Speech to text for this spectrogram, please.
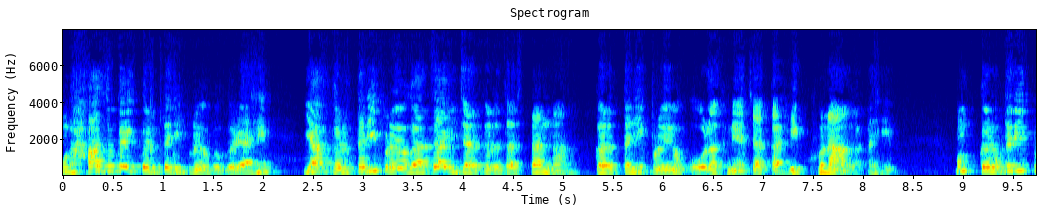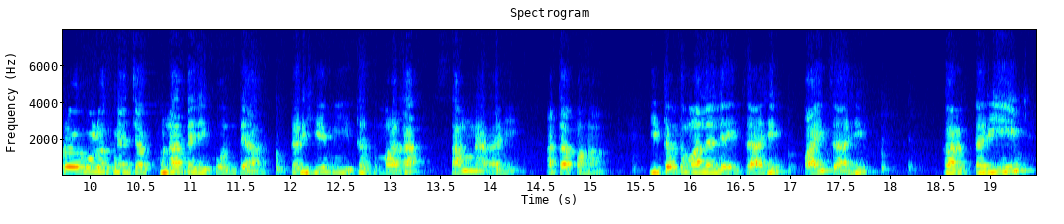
मग हा जो काही कर्तरी प्रयोग वगैरे आहे या कर्तरी प्रयोगाचा विचार करत असताना कर्तरी प्रयोग ओळखण्याच्या काही खुणा आहेत. मग कर्तरी प्रयोग ओळखण्याच्या खुणा तरी कोणत्या? तर हे मी इथं तुम्हाला सांगणार आहे. आता पहा. इथं तुम्हाला लिहायचं आहे पाहायचं आहे. कर्तरी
